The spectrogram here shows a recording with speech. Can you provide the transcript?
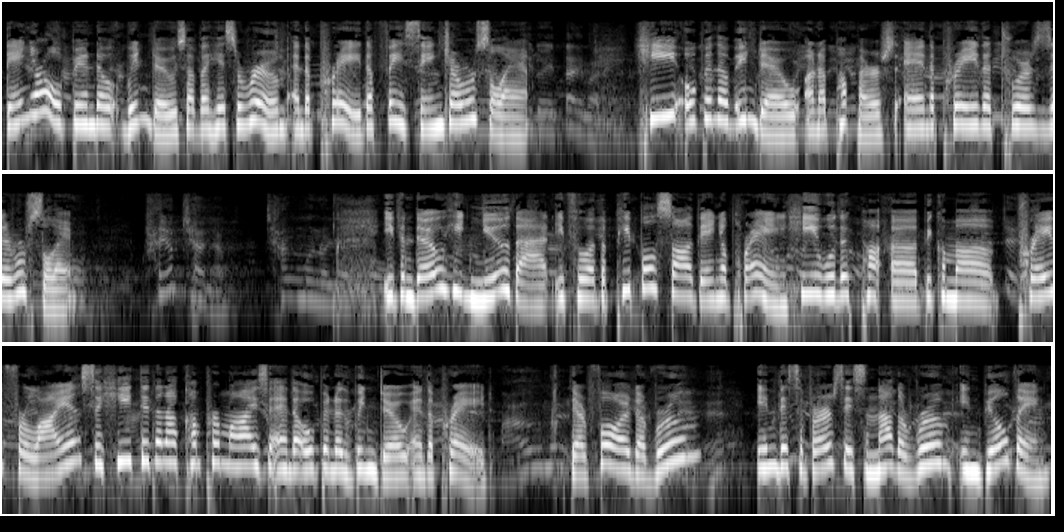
Daniel opened the windows of his room and prayed facing Jerusalem. He opened a window on a purpose and prayed towards Jerusalem. Even though he knew that if the people saw Daniel praying, he would uh, become a prey for lions, he did not compromise and opened a window and prayed. Therefore, the room in this verse is not a room in building.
